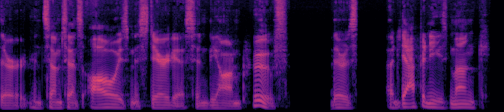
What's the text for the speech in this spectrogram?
They're, in some sense, always mysterious and beyond proof. There's a Japanese monk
